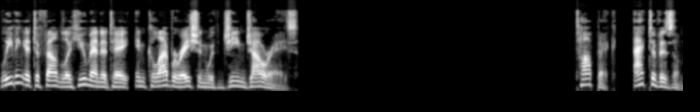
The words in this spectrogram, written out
leaving it to found La Humanité, in collaboration with Jean Jaurès. Activism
